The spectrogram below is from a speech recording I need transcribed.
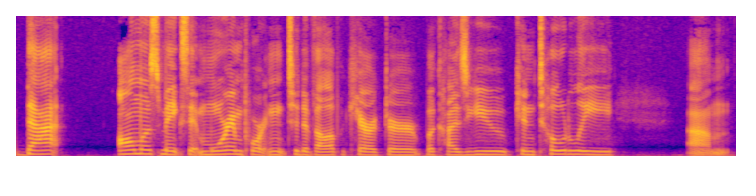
that almost makes it more important to develop a character because you can totally um,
